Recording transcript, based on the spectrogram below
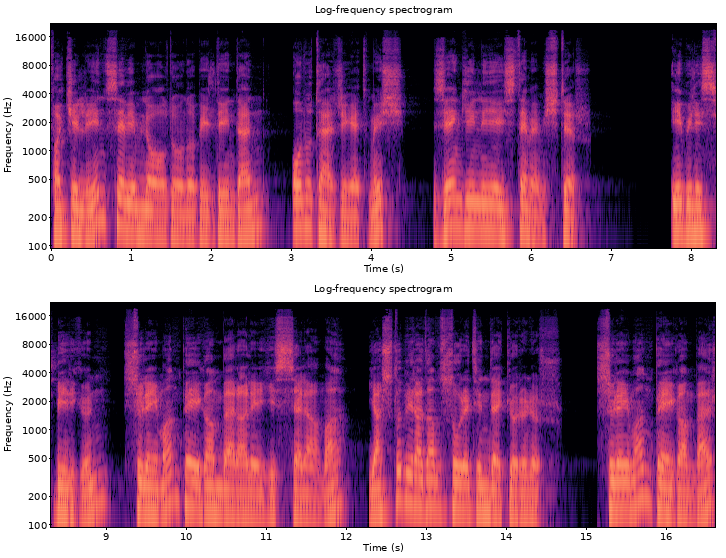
fakirliğin sevimli olduğunu bildiğinden onu tercih etmiş, zenginliği istememiştir. İblis bir gün Süleyman Peygamber aleyhisselama yaşlı bir adam suretinde görünür. Süleyman Peygamber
